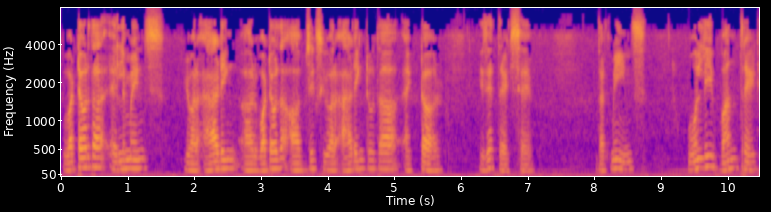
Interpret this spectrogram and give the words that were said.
whatever the elements you are adding or whatever the objects you are adding to the vector is a thread safe that means only one thread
